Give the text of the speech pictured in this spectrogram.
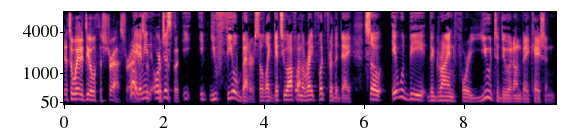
it's a way to deal with the stress, right? Right. I mean, a- or it's just a- y- y- you feel better, so it, like gets you off on the right foot for the day. So it would be the grind for you to do it on vacation,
